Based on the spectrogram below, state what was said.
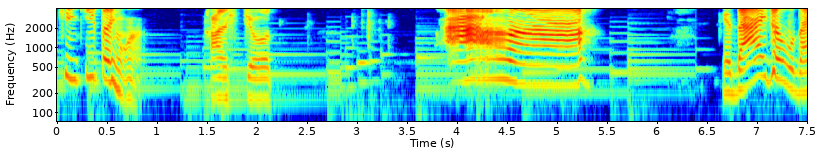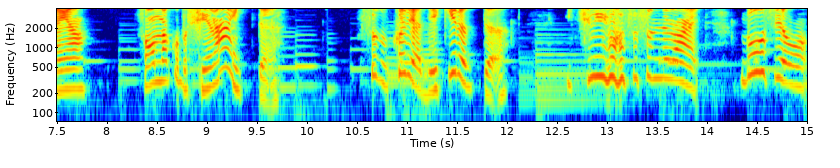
キン聞いた今。監視長。ああいや、大丈夫だよ。そんなことしないって。すぐクリアできるって。1ミリも進んでない。どうしよう。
